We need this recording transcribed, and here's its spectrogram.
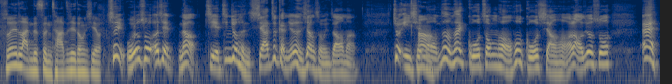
所以懒得审查这些东西了。所以我就说，而且那解禁就很瞎，就感觉很像什么，你知道吗？就以前哦，那种在国中哦或国小哈，老师就说，哎、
